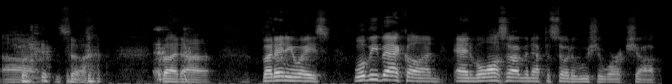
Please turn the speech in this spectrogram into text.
Um, so, but uh, but anyways, we'll be back on, and we'll also have an episode of Wuxia Workshop.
